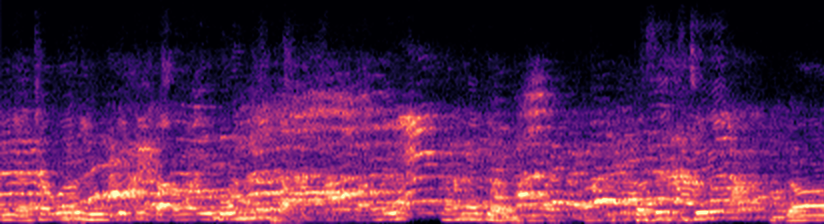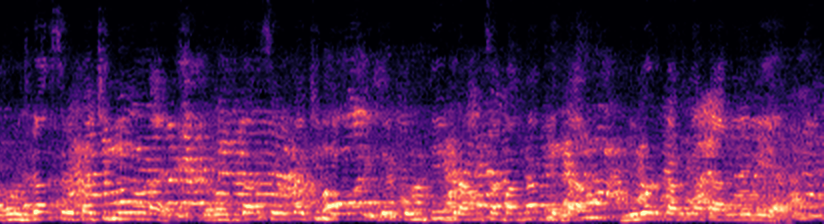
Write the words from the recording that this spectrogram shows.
की याच्यावर योग्य ती कारवाई होऊन नाही का? कारवाई करण्यात यावी तसेच जे रोजगार सेवकाची निवड आहे रोजगार सेवकाची निवड जे कोणतीही ग्रामसभांना घेता निवड करण्यात आलेली आहे.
